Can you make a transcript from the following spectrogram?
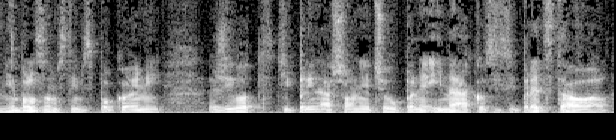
Nebol som s tým spokojný. Život ti prinášal niečo úplne iné, ako si si predstavoval.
